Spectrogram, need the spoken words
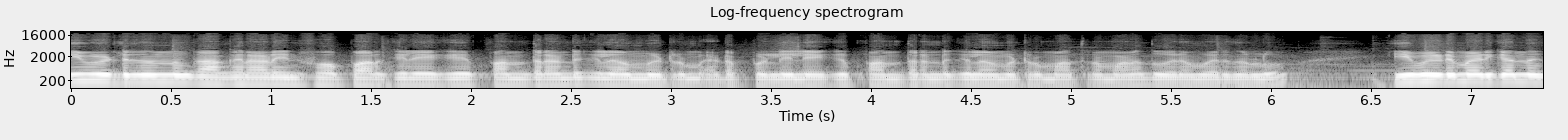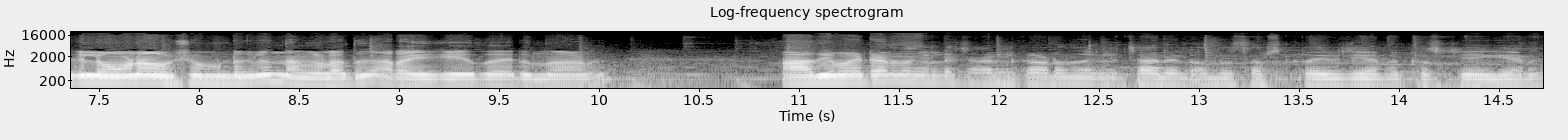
ഈ വീട്ടിൽ നിന്നും കാക്കനാട് ഇൻഫോ പാർക്കിലേക്ക് പന്ത്രണ്ട് കിലോമീറ്ററും എടപ്പള്ളിയിലേക്ക് പന്ത്രണ്ട് കിലോമീറ്റർ മാത്രമാണ് ദൂരം വരുന്നുള്ളൂ. ഈ വീട് മേടിക്കാൻ നിങ്ങൾക്ക് ലോൺ ആവശ്യമുണ്ടെങ്കിലും ഞങ്ങളത് അറേഞ്ച് ചെയ്ത് തരുന്നതാണ്. ആദ്യമായിട്ടാണ് നിങ്ങളുടെ ചാനൽ കാണുന്നതെങ്കിൽ ചാനൽ ഒന്ന് സബ്സ്ക്രൈബ് ചെയ്യാൻ റിക്വസ്റ്റ് ചെയ്യുകയാണ്.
